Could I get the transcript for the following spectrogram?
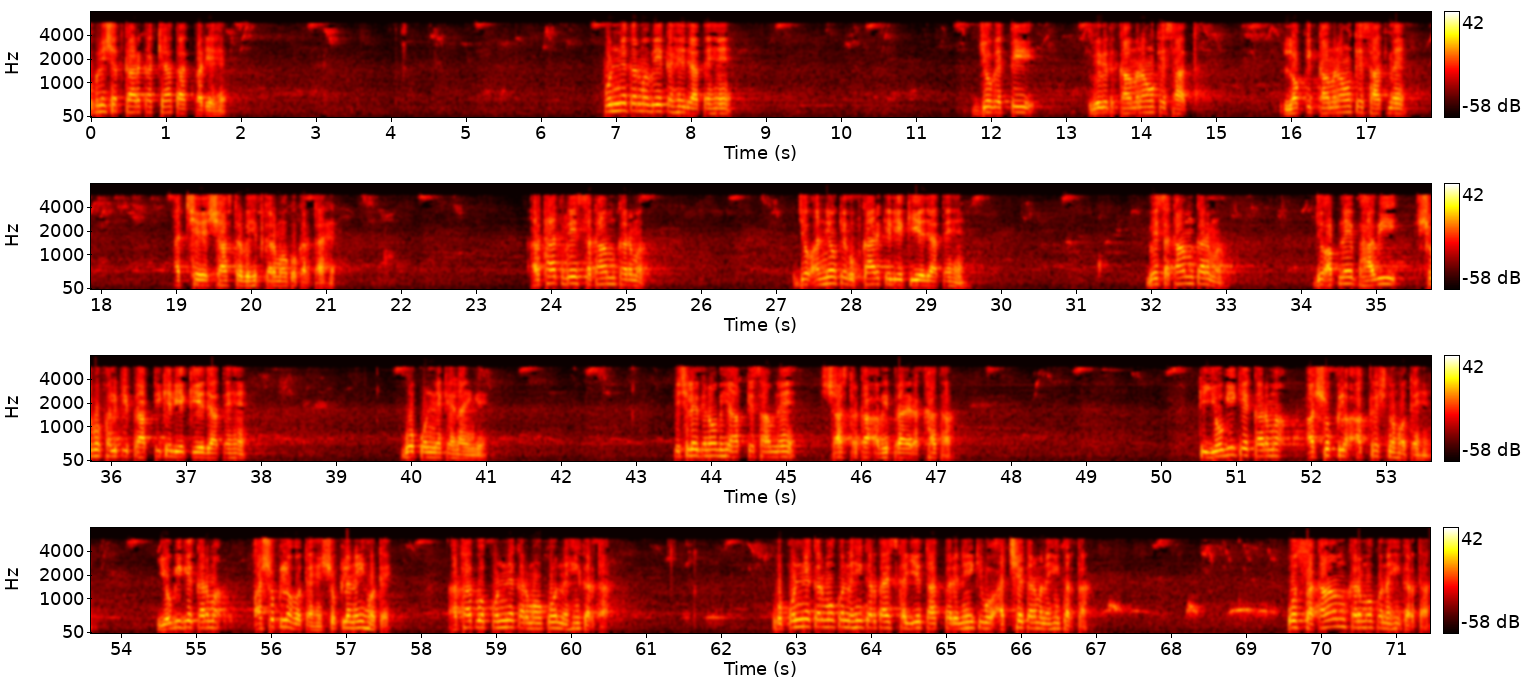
उपनिषदकार का क्या तात्पर्य है? पुण्य कर्म वे कहे जाते हैं, जो व्यक्ति विविध कामनाओं के साथ, लौकिक कामनाओं के साथ में अच्छे शास्त्र विहित कर्मों को करता है। अर्थात वे सकाम कर्म जो अन्यों के उपकार के लिए किए जाते हैं, वे सकाम कर्म जो अपने भावी शुभ फल की प्राप्ति के लिए किए जाते हैं, वो पुण्य कहलाएँगे। पिछले दिनों भी आपके सामने शास्त्र का अभिप्राय रखा था। कि योगी के कर्म अशुक्ल अकृष्ण होते हैं। योगी के कर्म अशुक्ल होते हैं, शुक्ल नहीं होते। अर्थात वो पुण्य कर्मों को नहीं करता। वो पुण्य कर्मों को नहीं करता, इसका ये तात्पर्य नहीं कि वो अच्छे कर्म नहीं करता। वो सकाम कर्मों को नहीं करता।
